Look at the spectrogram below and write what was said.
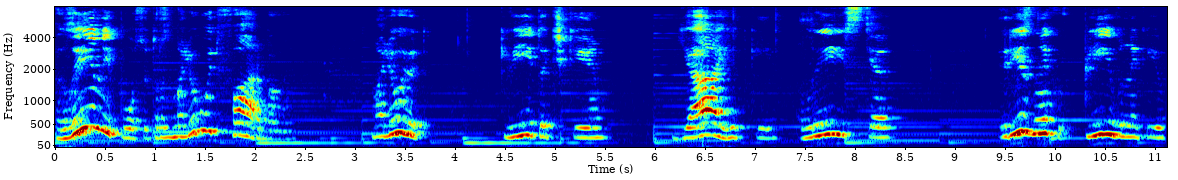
Глиняний посуд розмальовують фарбами, малюють квіточки, ягідки, листя, різних півників,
